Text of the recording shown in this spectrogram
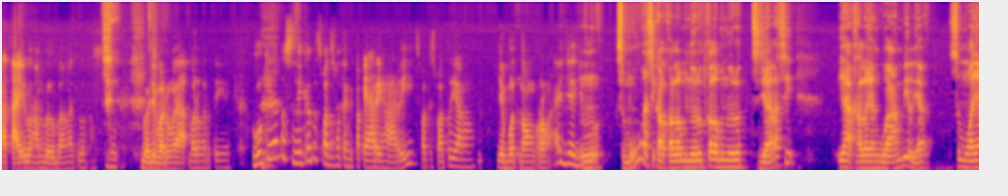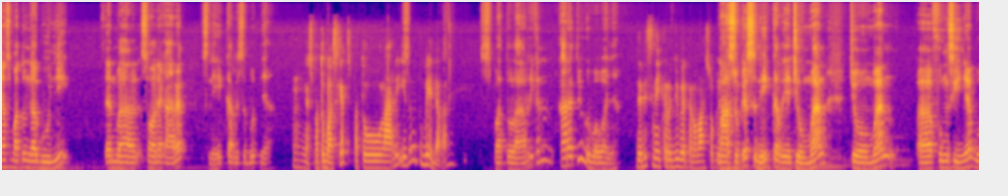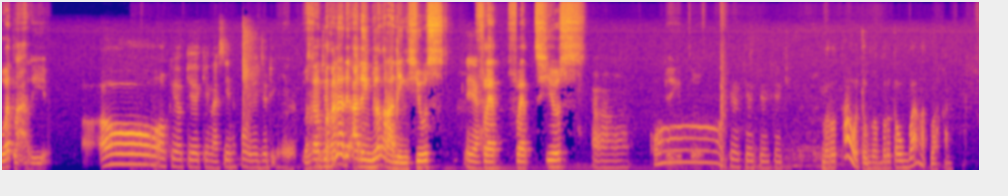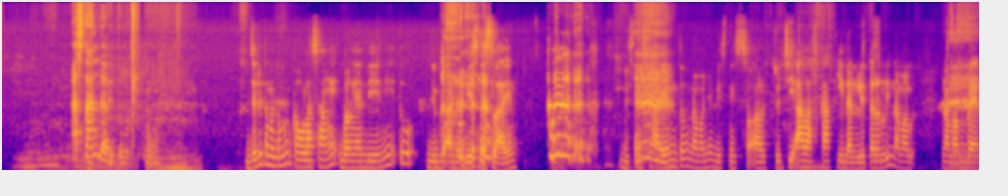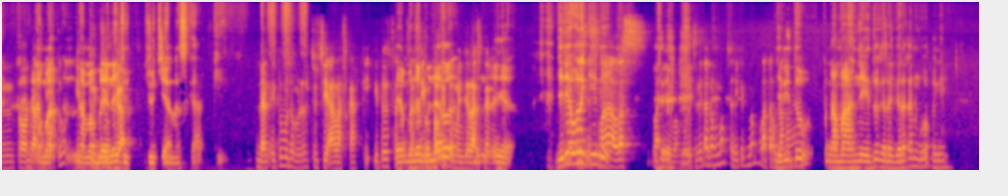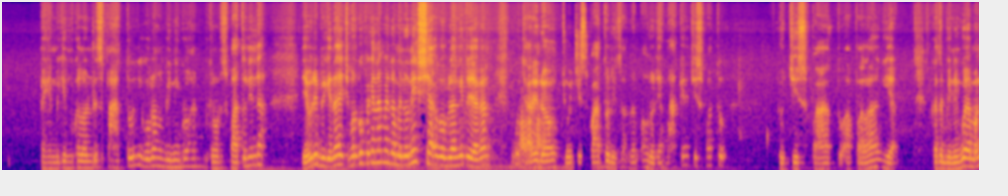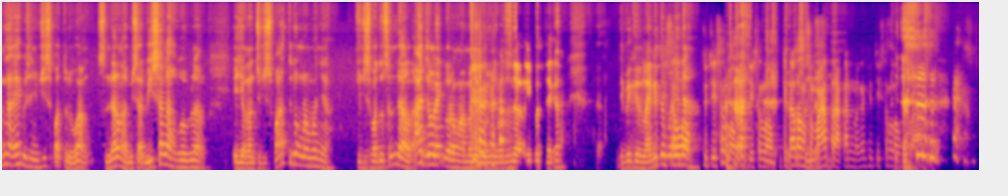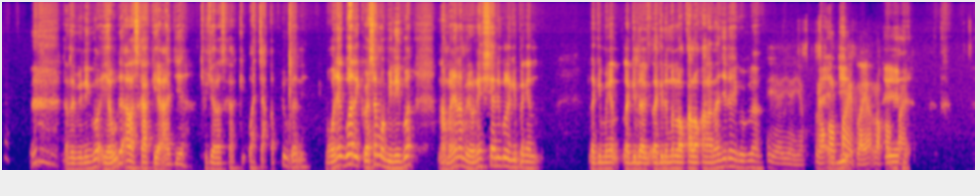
Katai lu humble banget lu. gua aja baru baru ngerti ini. Gua kira tuh sneaker tuh sepatu-sepatu yang dipakai hari-hari, sepatu-sepatu yang ya buat nongkrong aja gitu. Hmm, semua sih kalau kalau menurut kalau menurut sejarah sih ya kalau yang gua ambil ya semua yang sepatu nggak bunyi dan bahan soalnya karet sneaker disebutnya. Nah, sepatu basket, sepatu lari itu itu beda kan? Sepatu lari kan karet juga bawahnya. Jadi sneaker juga termasuk. Masuknya itu. sneaker ya, cuman cuman uh, fungsinya buat lari. Oh, oke okay, oke okay, oke, okay. nice info ya. Jadi, Maka, jadi makanya ada ada yang bilang running shoes, iya. flat flat shoes. Uh, oh, gitu. oke oke oke oke. Baru tahu tuh, gua baru tahu banget bahkan. A standar itu mah. Jadi teman-teman kaulah sange Bang Yandi ini tuh juga ada bisnis lain bisnis lain tuh namanya bisnis soal cuci alas kaki dan literally nama nama brand produk nama, itu nama itu brandnya juga, cuci alas kaki. Dan itu benar-benar cuci alas kaki. Itu ya, benar-benar itu menjelaskan bener, iya. jadi awalnya gini. males ya, bang. Boleh cerita dong bang? Sedikit bang latar jadi itu penamaannya itu gara-gara kan gue pengen pengen bikin buka laundry sepatu nih. Gue bilang bini gue kan bikin laundry sepatu nih dah ya udah bikin aja cuman gue pengen namanya nama Indonesia gue bilang gitu ya kan. Gue cari oh. dong cuci sepatu di Instagram. Oh udah dia makin cuci sepatu. Cuci sepatu apalagi ya? Kata bini gue emangnya ayah bisa cuci sepatu doang? Sendal nggak bisa. Bisa lah gue bilang. Ya jangan cuci sepatu dong namanya. Cuci sepatu sendal. Ah jelek orang namanya cuci sepatu sendal ribet ya kan. Dipikirin lagi tuh cuci selop, cuci selop, cuci selop. Kita orang Sumatera kan banget cuci selop. Kata bini gue, ya udah alas kaki aja, cuci alas kaki. Wah cakep juga nih. Pokoknya gue requestnya mau bini gue, namanya nama Indonesia nih gue lagi pengen lagi pengen lagi lagi, lagi demen lokal lokalan aja deh gue bilang. Iya iya iya. Lokal pride lah ya, lokal iya. pride.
